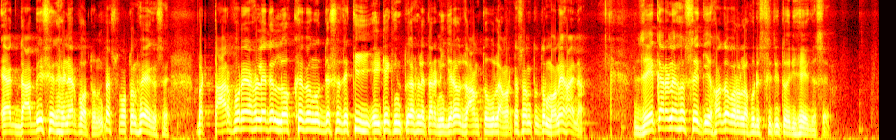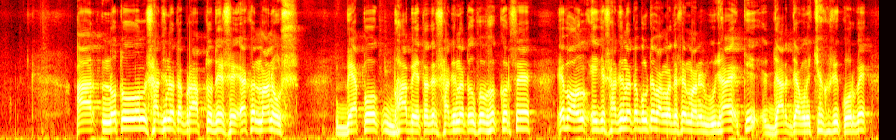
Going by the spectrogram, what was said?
এক- দাবি শেখ হাসিনার পতন, ব্যাস পতন হয়ে গেছে। বাট তারপরে আসলে এদের লক্ষ্য এবং উদ্দেশ্য যে কী, এইটা কিন্তু আসলে তারা নিজেরাও জানতো বলে আমার কাছে অন্তত মনে হয় না। যে কারণে হচ্ছে কি হজবরলা পরিস্থিতি তৈরি হয়ে গেছে। আর নতুন স্বাধীনতা প্রাপ্ত দেশে এখন মানুষ ব্যাপকভাবে তাদের স্বাধীনতা উপভোগ করছে এবং এই যে স্বাধীনতা বলতে বাংলাদেশের মানুষ বুঝায় কি, যার যেমন ইচ্ছা খুশি করবে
